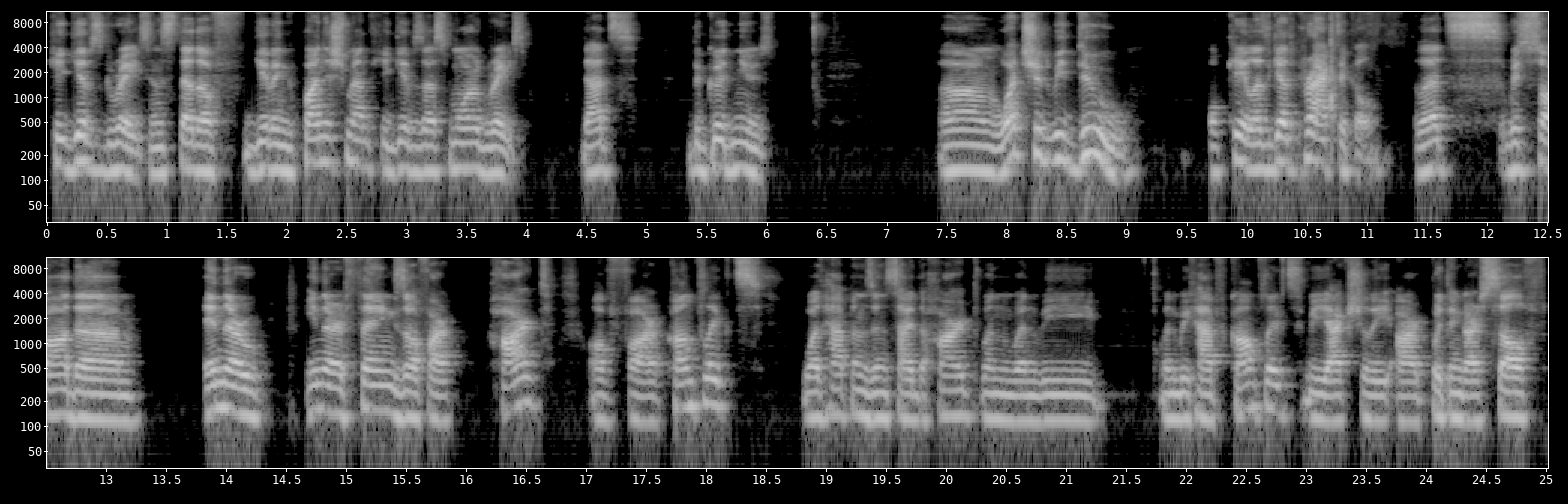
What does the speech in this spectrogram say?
he gives grace instead of giving punishment he gives us more grace that's the good news um, what should we do okay let's get practical. Let's we saw the inner inner things of our heart of our conflicts what happens inside the heart when when we when we have conflicts. We actually are putting ourselves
